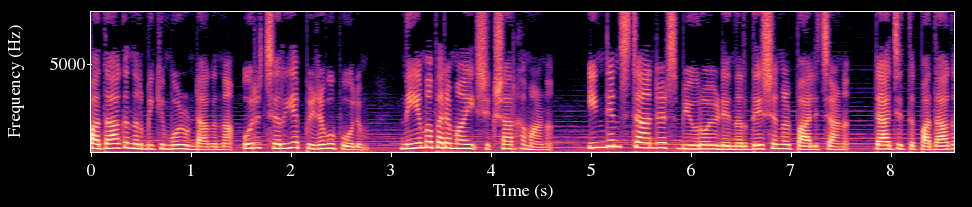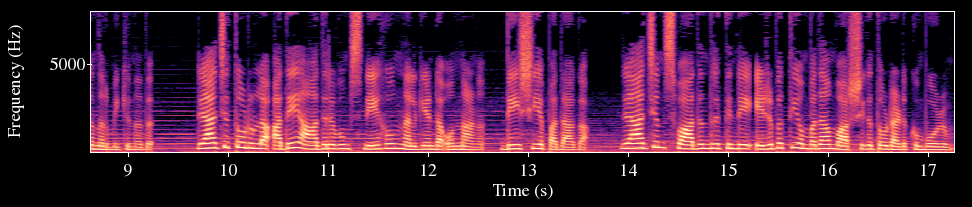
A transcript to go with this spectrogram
പതാക നിർമ്മിക്കുമ്പോഴുണ്ടാകുന്ന ഒരു ചെറിയ പിഴവ് പോലും നിയമപരമായി ശിക്ഷാർഹമാണ്. ഇന്ത്യൻ സ്റ്റാൻഡേർഡ്സ് ബ്യൂറോയുടെ നിർദ്ദേശങ്ങൾ പാലിച്ചാണ് രാജ്യത്ത് പതാക നിർമ്മിക്കുന്നത്. രാജ്യത്തോടുള്ള അതേ ആദരവും സ്നേഹവും നൽകേണ്ട ഒന്നാണ് ദേശീയ പതാക. രാജ്യം സ്വാതന്ത്ര്യത്തിന്റെ എഴുപത്തിയൊമ്പതാം വാർഷികത്തോടടുക്കുമ്പോഴും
